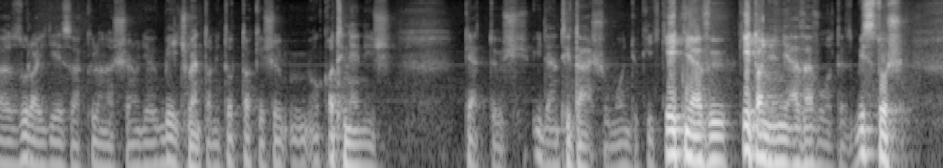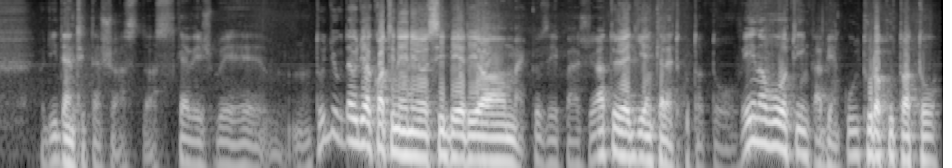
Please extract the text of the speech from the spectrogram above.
az Urai Géza különösen, ugye ők Bécsben tanítottak, és a Katinén is kettős identitású, mondjuk így kétnyelvű, két anyanyelve volt, ez biztos, hogy identitás azt, azt kevésbé tudjuk, de ugye a Katinéni Szibéria, meg közép hát ő egy ilyen keletkutató véna volt, inkább ilyen kultúrakutató,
